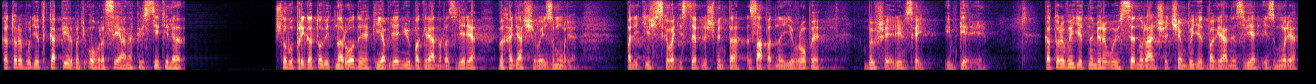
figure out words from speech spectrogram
который будет копировать образ Иоанна Крестителя, чтобы приготовить народы к явлению багряного зверя, выходящего из моря – политического истеблишмента Западной Европы, бывшей Римской империи. который выйдет на мировую сцену раньше, чем выйдет багряный зверь из моря,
